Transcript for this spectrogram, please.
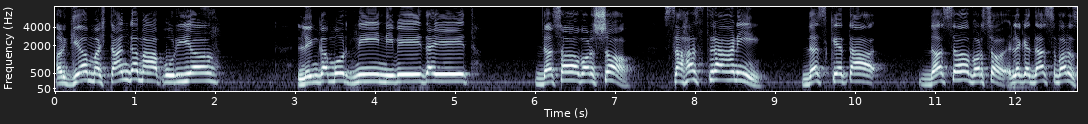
અર્ઘ્ય મષ્ટાંગ માપુર્ય. લિંગમૂર્ધની નિવેદયેત. દસ વર્ષ સહસ્ત્રાણી દસ કહેતા દસ વર્ષ, એટલે કે દસ વર્ષ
